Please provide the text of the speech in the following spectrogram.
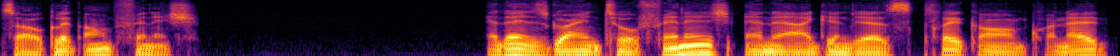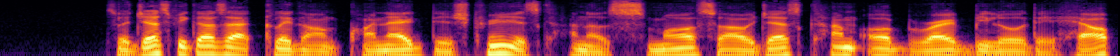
So I'll click on finish. And then it's going to finish and then I can just click on connect. So just because I click on connect, the screen is kind of small. So I'll just come up right below the help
